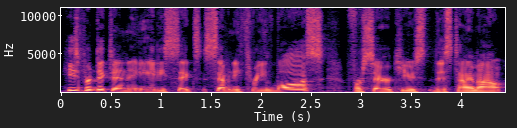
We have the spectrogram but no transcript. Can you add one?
He's predicted an 86 73 loss for Syracuse this time out.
